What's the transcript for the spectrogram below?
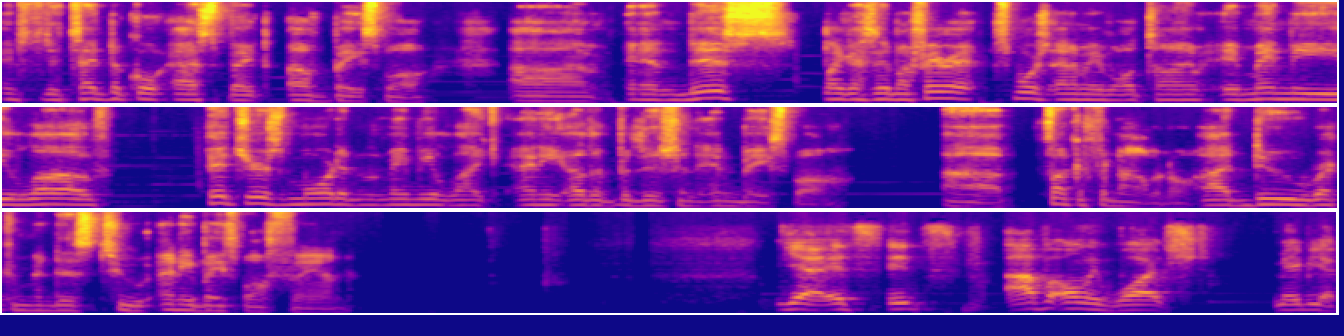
into the technical aspect of baseball. Um, and this, like I said, my favorite sports anime of all time. It made me love pitchers more than made me like any other position in baseball. Uh, fucking phenomenal. I do recommend this to any baseball fan. Yeah, it's it's. I've only watched maybe a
